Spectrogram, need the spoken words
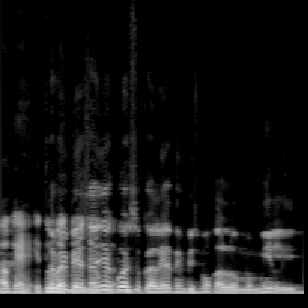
Oke, itu Tapi biasanya gue suka lihat nih Bismo kalau memilih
